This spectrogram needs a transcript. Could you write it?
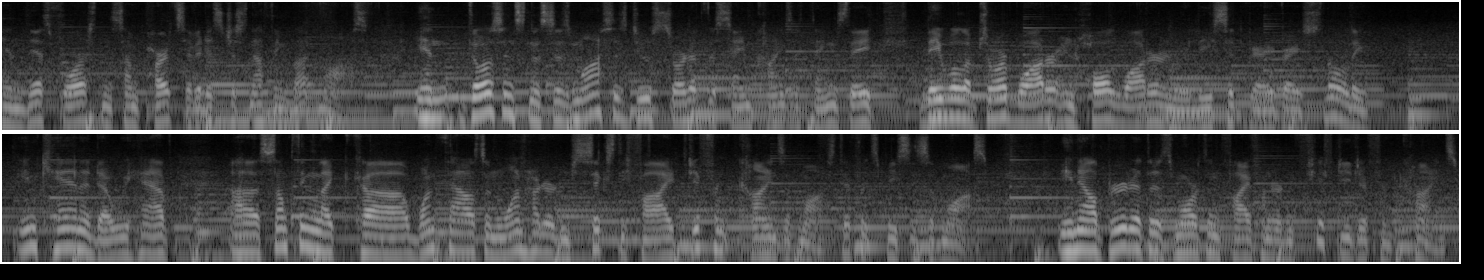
in this forest and some parts of it, it's just nothing but moss. In those instances, mosses do sort of the same kinds of things. They, they will absorb water and hold water and release it very, very slowly. In Canada, we have uh, something like uh, 1,165 different kinds of moss, different species of moss. In Alberta, there's more than 550 different kinds.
